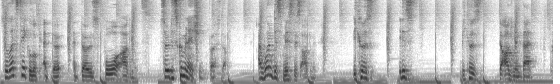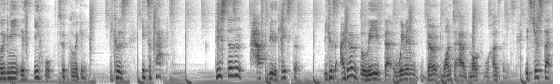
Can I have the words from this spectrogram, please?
So let's take a look at, the, at those four arguments. So discrimination, first up. I won't dismiss this argument because it is because the argument that polygamy is equal to polygyny because it's a fact. This doesn't have to be the case though, because I don't believe that women don't want to have multiple husbands. It's just that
